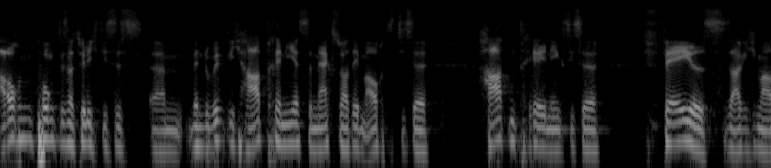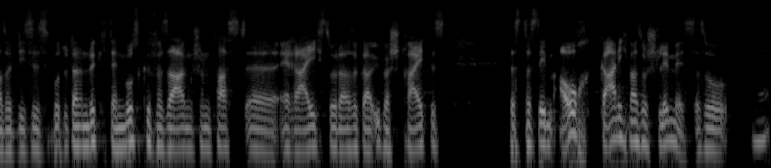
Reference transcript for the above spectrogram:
auch ein Punkt ist natürlich dieses, ähm, wenn du wirklich hart trainierst, dann merkst du halt eben auch, dass diese harten Trainings, diese Fails, sage ich mal, also dieses, wo du dann wirklich dein Muskelversagen schon fast äh, erreichst oder sogar überschreitest, dass das eben auch gar nicht mal so schlimm ist. Also ja.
